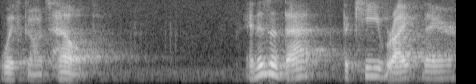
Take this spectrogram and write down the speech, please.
with God's help. And isn't that the key right there?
